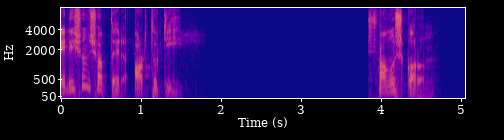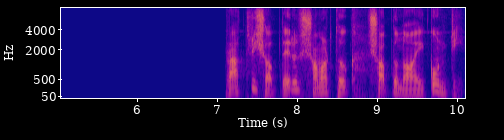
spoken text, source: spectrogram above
এডিশন শব্দের অর্থ কি? সংস্করণ। রাত্রি শব্দের সমার্থক শব্দ নয় কোনটি?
